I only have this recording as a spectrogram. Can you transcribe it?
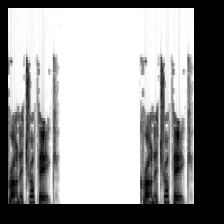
chronotropic. Chronotropic.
